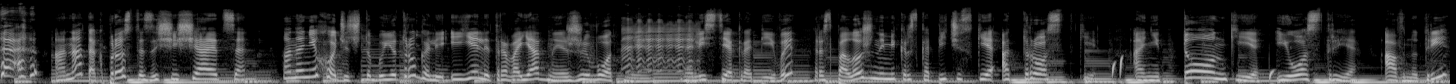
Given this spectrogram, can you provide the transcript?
Она так просто защищается. Она не хочет, чтобы ее трогали и ели травоядные животные. На листе крапивы расположены микроскопические отростки. Они тонкие и острые, а внутри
